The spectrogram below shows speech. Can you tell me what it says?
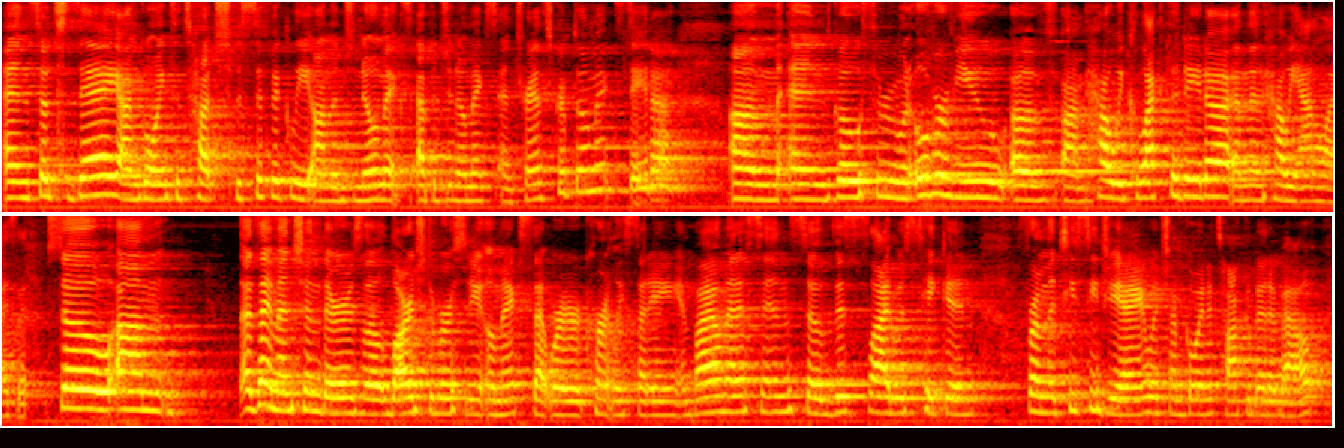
And so today I'm going to touch specifically on the genomics, epigenomics, and transcriptomics data um, and go through an overview of um, how we collect the data and then how we analyze it. So um, as I mentioned, there's a large diversity of omics that we're currently studying in biomedicine. So this slide was taken from the TCGA, which I'm going to talk a bit about.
